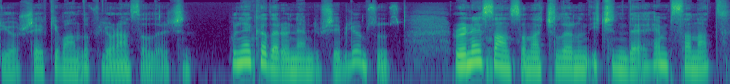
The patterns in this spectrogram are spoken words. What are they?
diyor Şevki Vanlı Floransalılar için. Bu ne kadar önemli bir şey biliyor musunuz? Rönesans sanatçılarının içinde hem sanat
